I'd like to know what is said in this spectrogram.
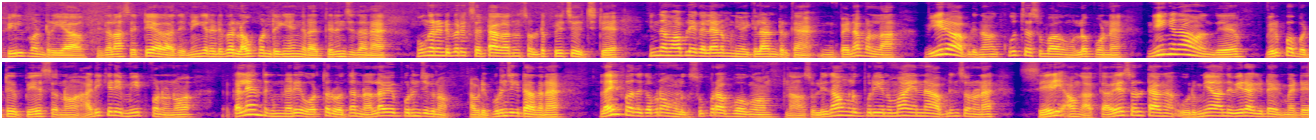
ஃபீல் பண்ணுறியா இதெல்லாம் செட்டே ஆகாது. நீங்கள் ரெண்டு பேர் லவ் பண்ணுறீங்கிற தெரிஞ்சு தானே உங்கள் ரெண்டு பேருக்கு செட் ஆகாதுன்னு சொல்லிட்டு பிரித்து வச்சுட்டு இந்த மாப்பிள்ளையை கல்யாணம் பண்ணி வைக்கலான்னு இருக்கேன். இப்போ என்ன பண்ணலாம்? வீரா அப்படி தான் கூச்ச சுபாவம் உள்ள பொண்ணு. நீங்கள் தான் வந்து விருப்பப்பட்டு பேசணும் அடிக்கடி மீட் பண்ணணும். கல்யாணத்துக்கு முன்னாடி ஒருத்தர் ஒருத்தர் நல்லாவே புரிஞ்சுக்கணும். அப்படி புரிஞ்சுக்கிட்டா தானே? லைஃப் அதுக்கப்புறம் உங்களுக்கு சூப்பராக போகும். நான் சொல்லி தான் உங்களுக்கு புரியணுமா என்ன அப்படின்னு சொன்னோன்னே சரி அவங்க அக்காவே சொல்லிட்டாங்க. உரிமையாக வந்து வீரா கிட்ட இனிமேட்டு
